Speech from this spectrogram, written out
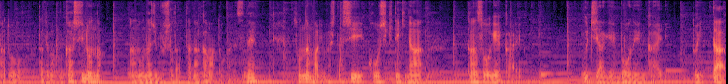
あと例えば昔のなあの同じ部署だった仲間とかですね。そんなのもありましたし公式的な歓送迎会打ち上げ忘年会といった、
